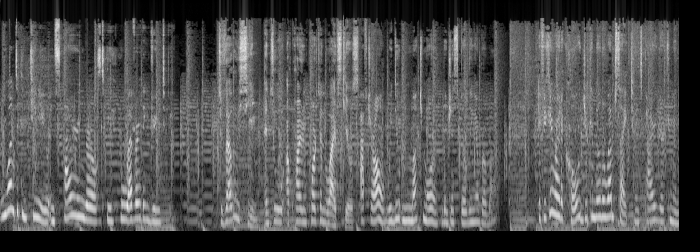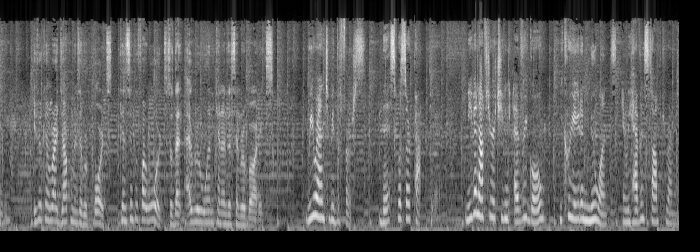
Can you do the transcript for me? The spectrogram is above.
We want to continue inspiring girls to be whoever they dream to be to value STEAM, and to acquire important life skills. After all, we do much more than just building a robot. If you can write a code, you can build a website to inspire your community. If you can write documents and reports, you can simplify words so that everyone can understand robotics. We ran to be the first. This was our path to it. And even after achieving every goal, we created new ones and we haven't stopped running.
